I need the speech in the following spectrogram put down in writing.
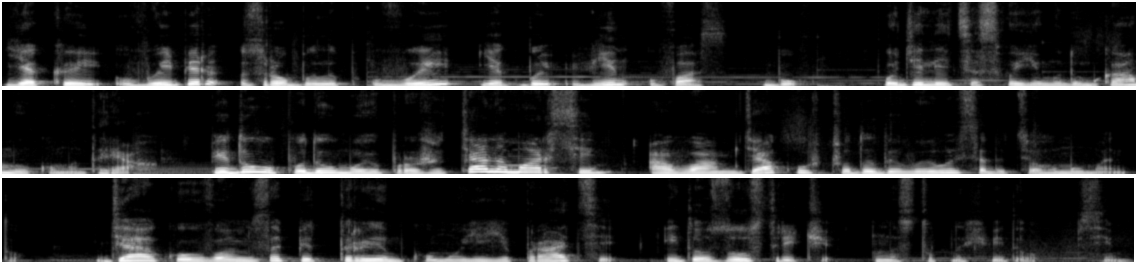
Який вибір зробили б ви, якби він у вас був? Поділіться своїми думками у коментарях. Піду подумаю про життя на Марсі, а вам дякую, що додивилися до цього моменту. Дякую вам за підтримку моєї праці і до зустрічі у наступних відео. Всім!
